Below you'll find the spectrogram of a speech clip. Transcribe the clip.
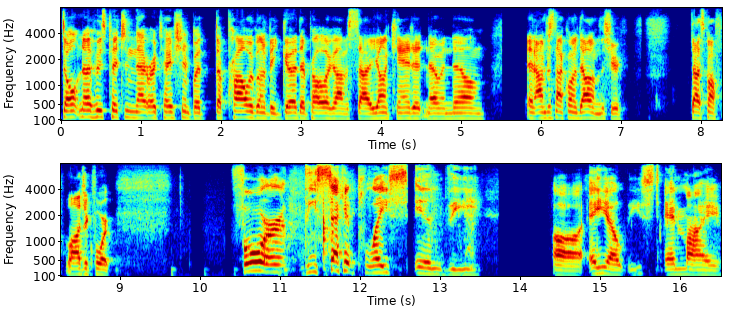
don't know who's pitching in that rotation, but they're probably going to be good. They're probably going to have a Young candidate, knowing them, and I'm just not going to doubt them this year. That's my logic for it. For the second place in the uh, AL East, and my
